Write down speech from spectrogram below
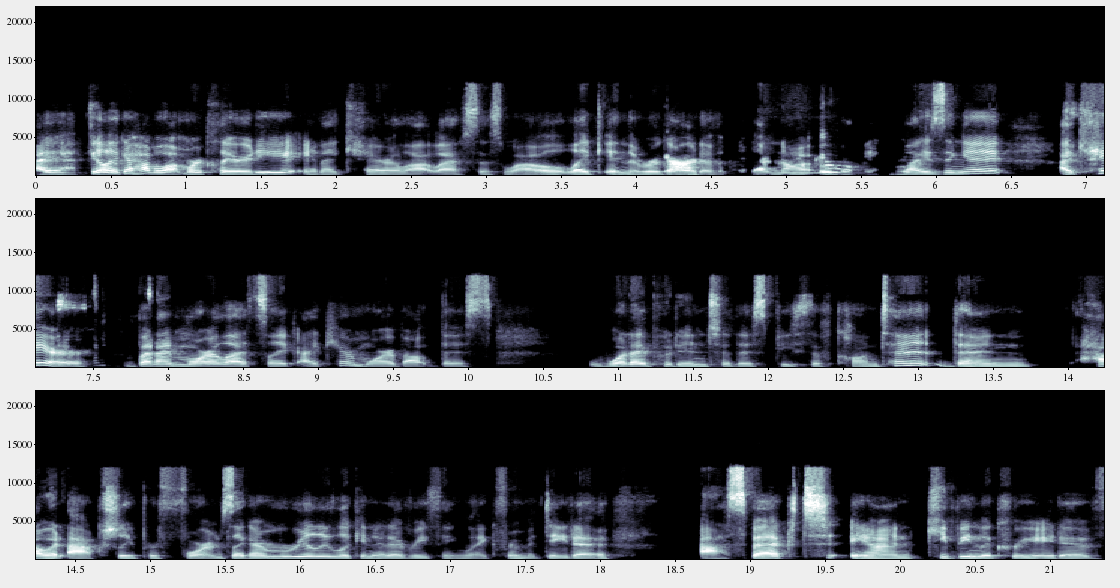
I feel like I have a lot more clarity and I care a lot less as well. Like in the regard yeah. of I'm not overanalyzing it. I care, but I'm more or less like I care more about this, what I put into this piece of content than how it actually performs. Like I'm really looking at everything like from a data aspect and keeping the creative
